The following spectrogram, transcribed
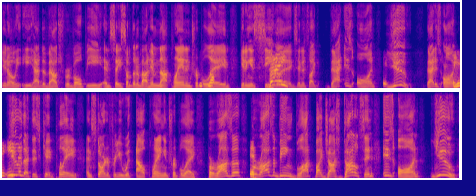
you know, he, he had to vouch for Volpe and say something about him not playing in AAA and getting his sea Right. legs. And it's like that is on you. That is on you that this kid played and started for you without playing in AAA. Peraza, Peraza being blocked by Josh Donaldson is on you.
